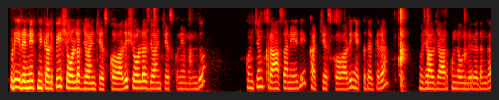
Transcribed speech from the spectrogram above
ఇప్పుడు ఈ రెండింటిని కలిపి షోల్డర్ జాయిన్ చేసుకోవాలి. షోల్డర్ జాయిన్ చేసుకునే ముందు కొంచెం క్రాస్ అనేది కట్ చేసుకోవాలి. నెక్ దగ్గర భుజాలు జారకుండా ఉండే విధంగా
